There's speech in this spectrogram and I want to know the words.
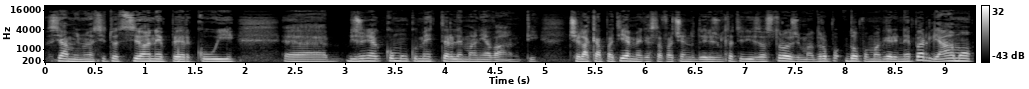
siamo in una situazione per cui eh, bisogna comunque mettere le mani avanti. C'è la KTM che sta facendo dei risultati disastrosi, ma dopo, dopo magari ne parliamo.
